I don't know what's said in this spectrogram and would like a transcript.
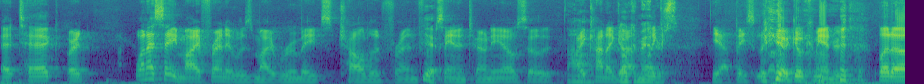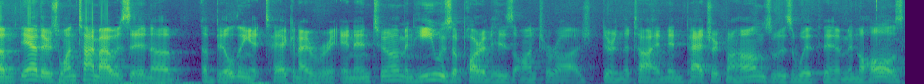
at Tech. Or when I say my friend, it was my roommate's childhood friend from Yeah. San Antonio. So I Oh, kind of go got like, Commanders. Yeah, basically, yeah, go Commanders. but um, yeah, there's one time I was in a, a building at Tech and I ran into him, and he was a part of his entourage during the time, and Patrick Mahomes was with him in the halls,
